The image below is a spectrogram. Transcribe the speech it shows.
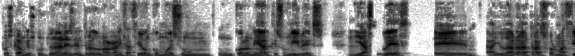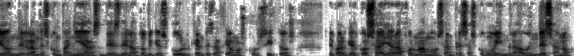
pues cambios culturales dentro de una organización como es un, colonial, que es un IBEX, mm. y a su vez eh, ayudar a la transformación de grandes compañías desde la Topic School, que antes hacíamos cursitos de cualquier cosa y ahora formamos a empresas como Indra o Endesa, ¿no?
